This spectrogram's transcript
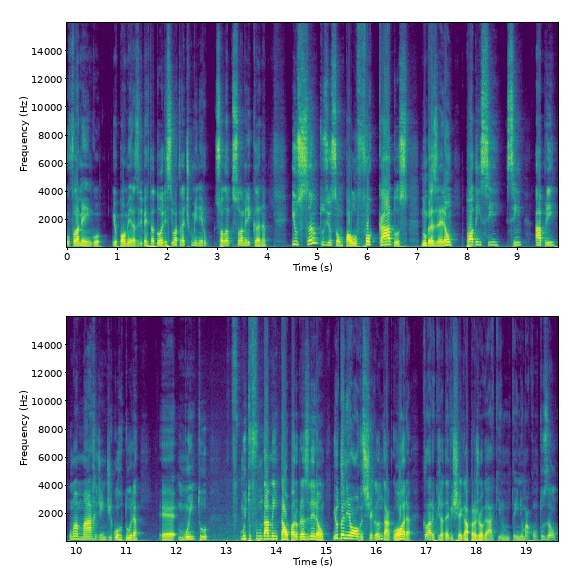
o Flamengo e o Palmeiras Libertadores e o Atlético Mineiro Sul-Americana. E o Santos e o São Paulo focados no Brasileirão podem sim, sim abrir uma margem de gordura é, muito muito fundamental para o Brasileirão. E o Daniel Alves chegando agora, claro que já deve chegar para jogar, que não tem nenhuma contusão,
